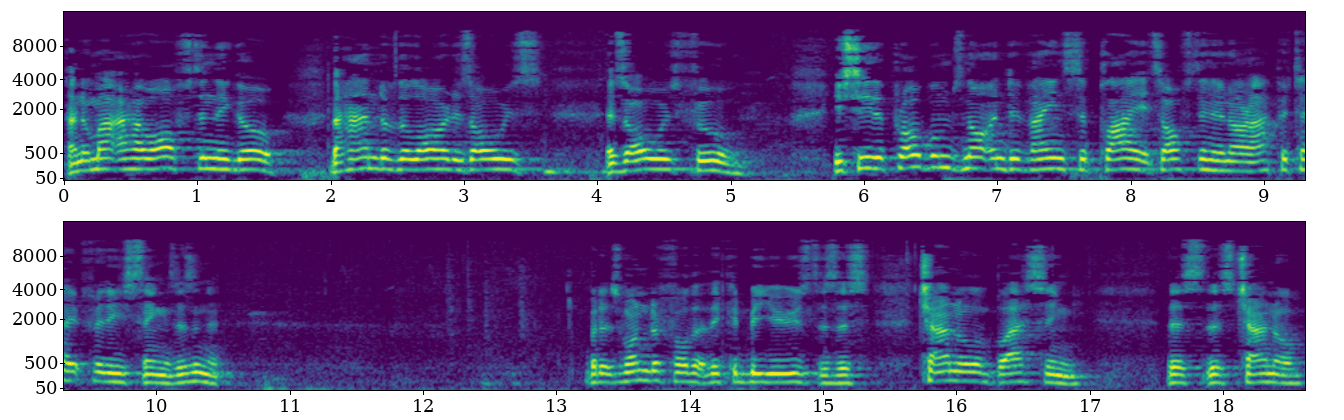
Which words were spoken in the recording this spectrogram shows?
And no matter how often they go, the hand of the Lord is always, is always full. You see, the problem's not in divine supply, it's often in our appetite for these things, isn't it? But it's wonderful that they could be used as this channel of blessing, this, this channel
